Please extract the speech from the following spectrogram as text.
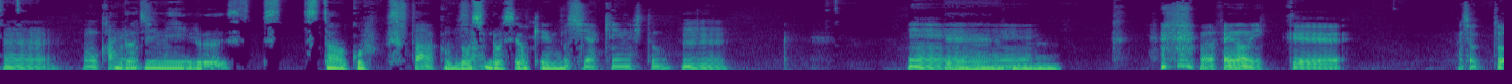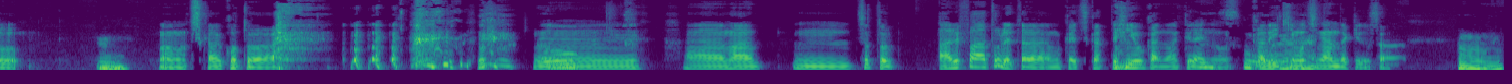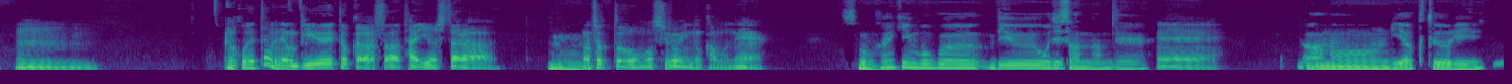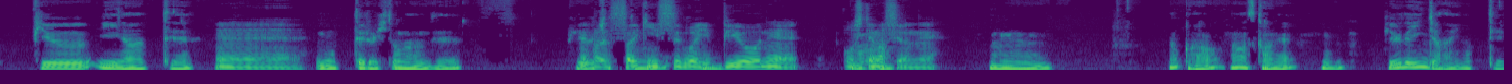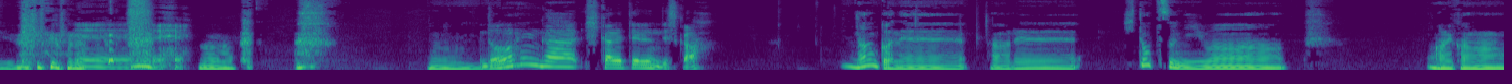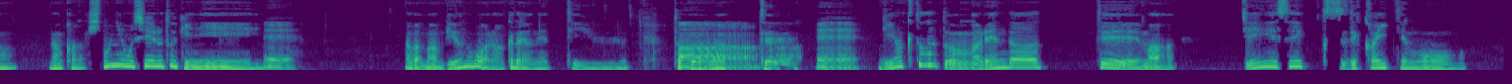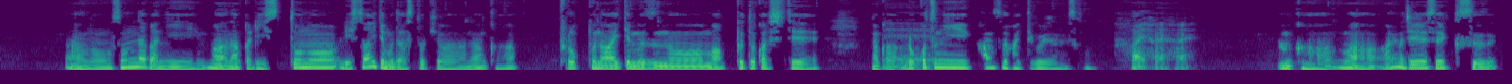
うん。お金ウラジミール・ススターコフ。スターコブさんロシロシア系のロ。シア系の人？うん。ええーー まあ、フェノミック、まあちょっと、うん。まあ、使うことは うーん。あーまあ、うん、ちょっと、アルファ取れたらもう一回使ってみようかなくらいの軽い気持ちなんだけどさ。うん。うーん。これ多分でもビューとかがさ、対応したら、うんまあちょっと面白いのかもね。そう、最近僕、ビューおじさんなんで、えあのー React より、 Vue いいなってええ思ってる人なんで。えなんか最近すごい Vue をね、押してますよね。うん。なんか、なんすかね。うん Vue でいいんじゃないのっていう。ええ うん。うん、どの辺が惹かれてるんですか？なんかね、あれ、一つには、あれかな。なんか人に教えるときに、ええ。なんかまあ Vue の方が楽だよねっていうところがあって、え React だと、まあ、 render って、まあ、JSX で書いても、あの、その中に、まあなんかリストの、リストアイテム出すときは、なんか、プロップのアイテムズのマップとかして、なんかえー露骨に関数入ってくるじゃないですか。はいはいはい。なんか、まあ、あれが JSX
